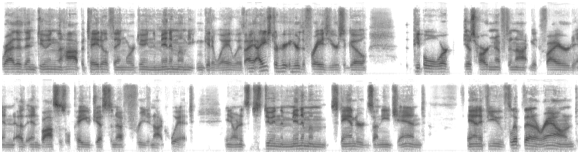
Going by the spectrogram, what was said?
rather than doing the hot potato thing, we're doing the minimum you can get away with. I, I used to hear, hear the phrase years ago: people will work just hard enough to not get fired, and uh, and bosses will pay you just enough for you to not quit. You know, and it's just doing the minimum standards on each end. And if you flip that around,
